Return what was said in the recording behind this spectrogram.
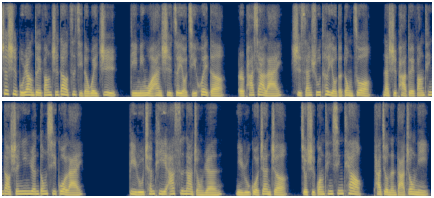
这是不让对方知道自己的位置，敌明我暗是最有机会的。而趴下来是三叔特有的动作，那是怕对方听到声音扔东西过来，比如陈皮阿四那种人。你如果站着，就是光听心跳，他就能打中你。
